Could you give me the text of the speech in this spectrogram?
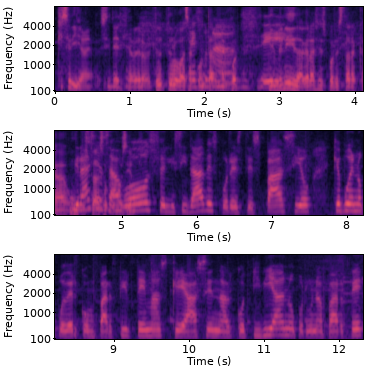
¿Qué sería Sinergia? tú, tú, lo vas a contar mejor. Bienvenida, gracias por estar acá. Un Gracias a vos, felicidades por este espacio. Qué bueno poder compartir temas que hacen al cotidiano, por una parte,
